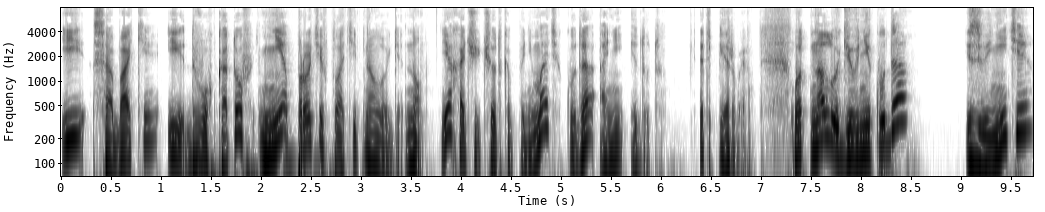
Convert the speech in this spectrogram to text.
и собаки, и двух котов, не против платить налоги. Но я хочу четко понимать, куда они идут. Это первое. Вот налоги в никуда, извините,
